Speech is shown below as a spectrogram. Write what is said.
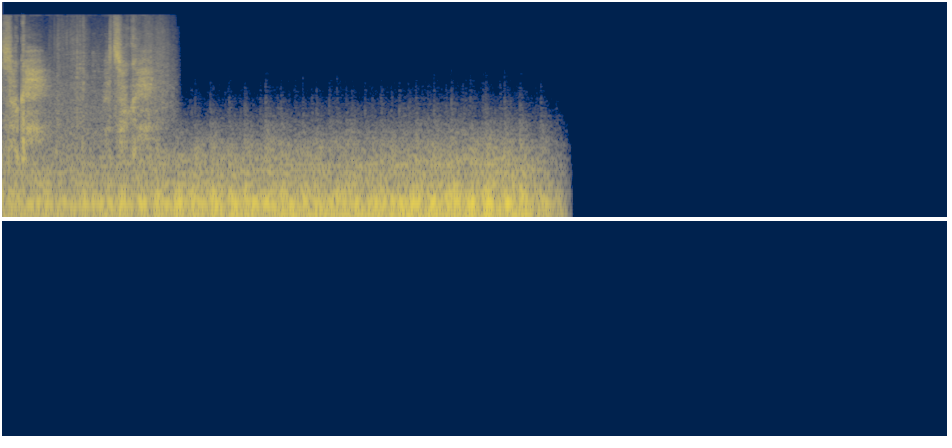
It's okay.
